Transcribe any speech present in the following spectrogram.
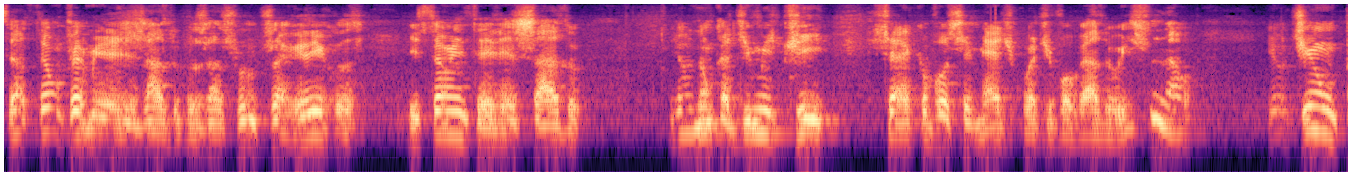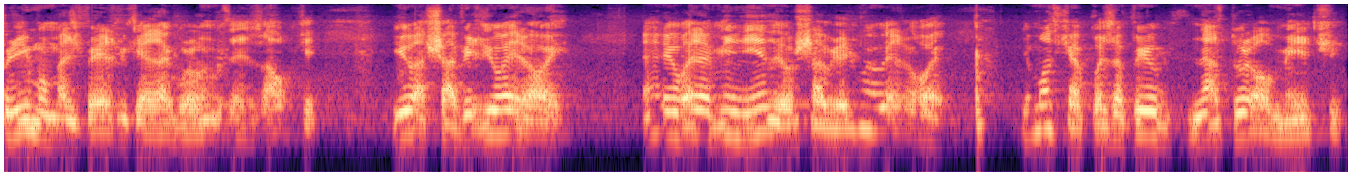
ser tão familiarizado com os assuntos agrícolas e tão interessado, eu nunca admiti, será que eu vou ser médico advogado? Isso não. Eu tinha um primo mais velho que era agrônomo da Exalc e eu achava ele um herói. Eu era menino, eu achava ele meu herói. De modo que a coisa veio naturalmente,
